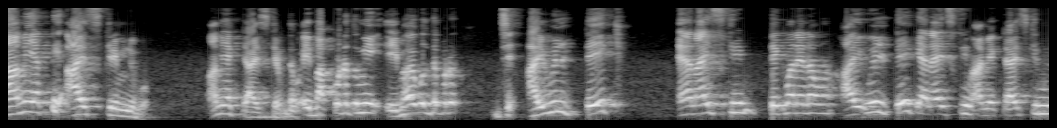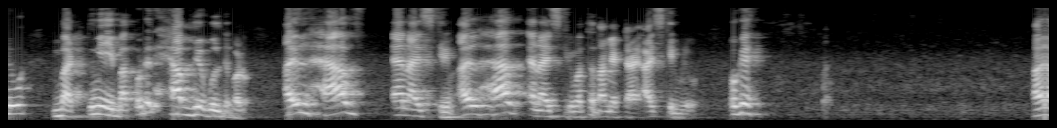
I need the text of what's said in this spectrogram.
আমি একটি আইসক্রিম নেব। আমি একটি আইসক্রিম দেখো, এই বাক্যটা তুমি এইভাবে বলতে পারো যে I will take an ice cream take মানে নাও I will take an ice cream আমি একটা আইসক্রিম নেব বাট তুমি এই বাক্যটাকে হ্যাভ দিয়ে বলতে পারো। I will have an ice cream I will have an ice cream অর্থাৎ আমি একটা আইসক্রিম নেব। Okay I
